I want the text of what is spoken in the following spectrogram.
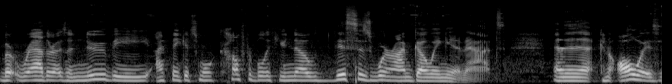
but rather as a newbie, I think it's more comfortable if you know this is where I'm going in at. And then that can always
